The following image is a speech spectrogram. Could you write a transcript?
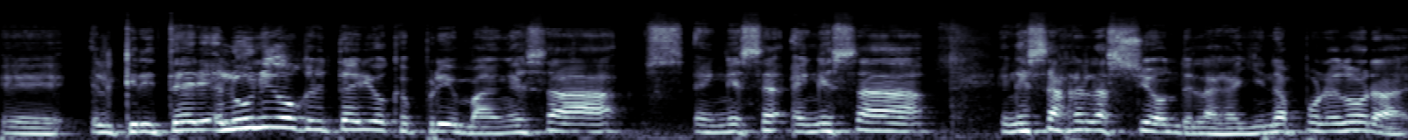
eh, el criterio, el único criterio que prima en esa, en esa, en esa, en esa relación de la gallina ponedora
